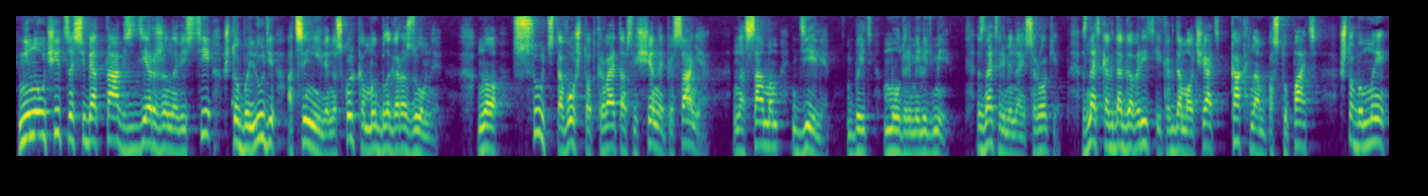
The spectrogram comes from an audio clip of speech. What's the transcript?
не научиться себя так сдержанно вести, чтобы люди оценили, насколько мы благоразумны. Но суть того, что открывает нам Священное Писание, на самом деле быть мудрыми людьми. Знать времена и сроки, знать, когда говорить и когда молчать, как нам поступать, чтобы мы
